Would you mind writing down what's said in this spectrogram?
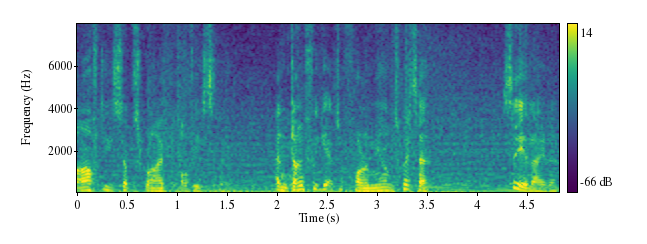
after you subscribed obviously. And don't forget to follow me on Twitter. See you later.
